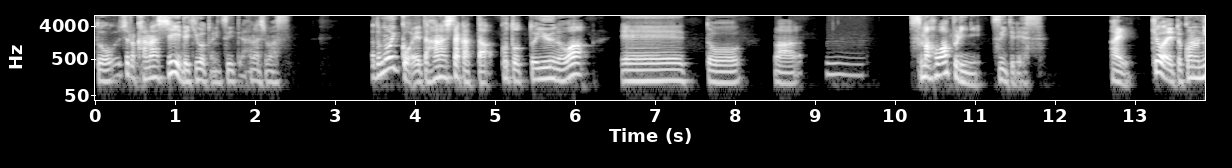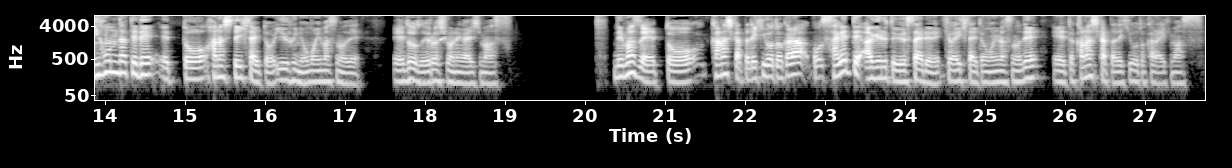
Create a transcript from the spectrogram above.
と、ちょっと悲しい出来事について話します。あともう一個、えっ、と、話したかったことというのは、えっと、まあ、スマホアプリについてです。はい。今日は、えっと、この2本立てで、えっと、話していきたいというふうに思いますので、えー、どうぞよろしくお願いします。で、まず、えっと、悲しかった出来事から、こう、下げてあげるというスタイルで今日は行きたいと思いますので、えっと、悲しかった出来事からいきます。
